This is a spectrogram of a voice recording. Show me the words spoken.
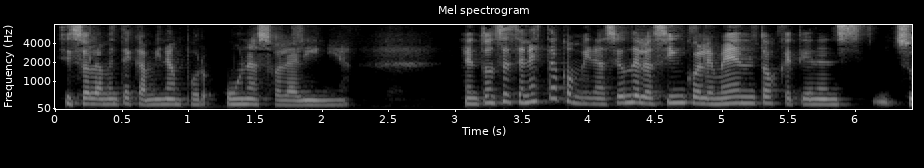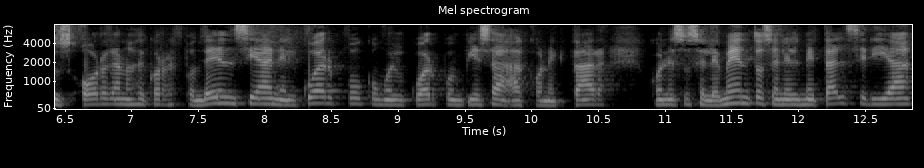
si solamente caminan por una sola línea. Entonces, en esta combinación de los cinco elementos que tienen sus órganos de correspondencia en el cuerpo, como el cuerpo empieza a conectar con esos elementos, en el metal sería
